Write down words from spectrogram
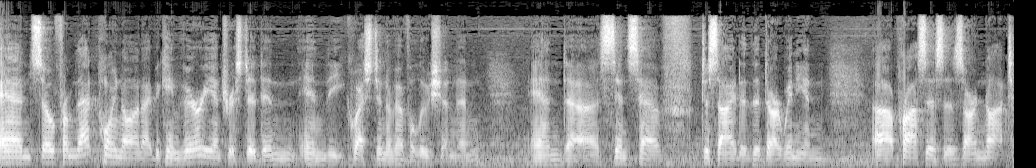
And so from that point on, I became very interested in, in the question of evolution, and, and uh, since have decided the Darwinian uh, processes are not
